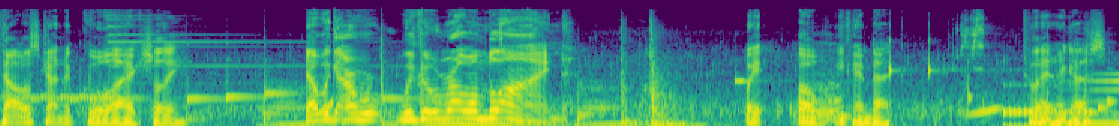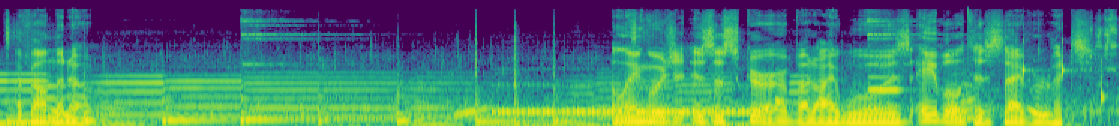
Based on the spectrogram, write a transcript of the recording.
that was kind of cool, actually. Now we got we can roll him blind. Wait, oh, he came back. Too late, I guess. I found the note. The language is obscure, but I was able to decipher it.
